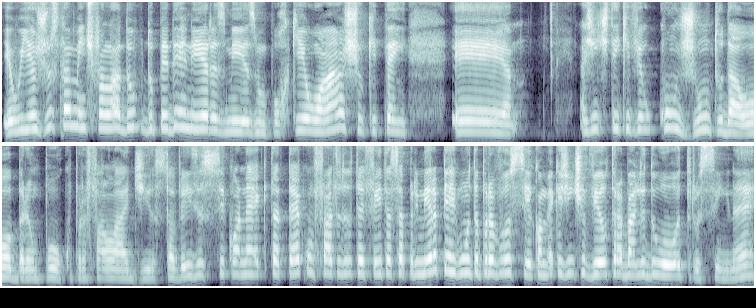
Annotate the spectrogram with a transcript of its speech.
eu ia justamente falar do, do Pederneiras mesmo, porque eu acho que tem, é, a gente tem que ver o conjunto da obra um pouco para falar disso. Talvez isso se conecta até com o fato de eu ter feito essa primeira pergunta para você, como é que a gente vê o trabalho do outro, assim, né?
